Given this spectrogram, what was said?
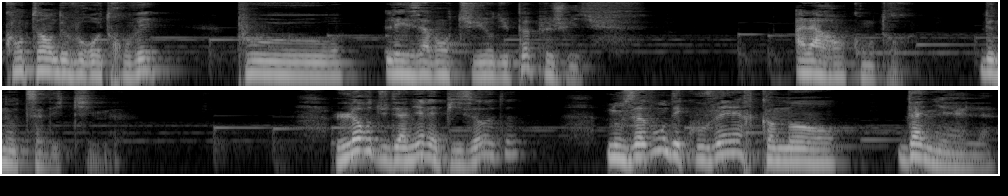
Content de vous retrouver pour les aventures du peuple juif à la rencontre de nos tzadikim. Lors du dernier épisode, nous avons découvert comment Daniel,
